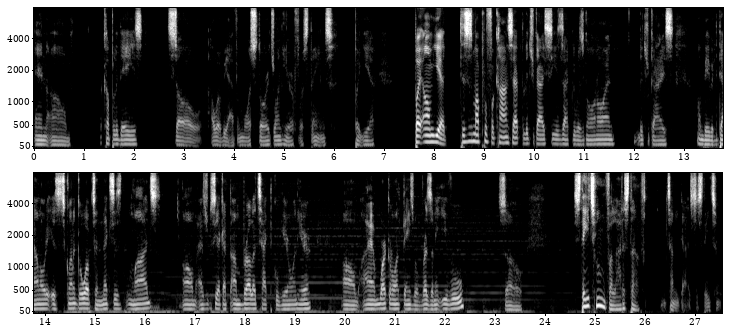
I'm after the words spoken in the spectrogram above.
in, um, a couple of days. So I will be having more storage on here for things. But yeah, but, um, yeah, this is my proof of concept to let you guys see exactly what's going on. Let you guys, um, be able to download it. It's going to go up to Nexus mods. Um, as you can see, I got the umbrella tactical gear on here. Um, I am working on things with Resident Evil so stay tuned for a lot of stuff. I'm telling you guys, just stay tuned.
